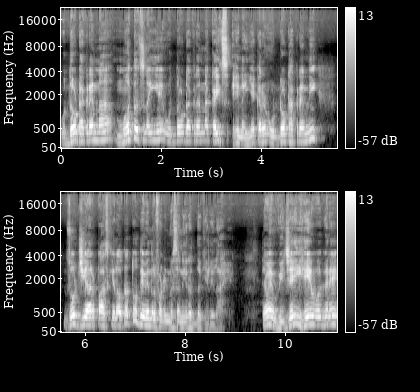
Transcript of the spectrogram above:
उद्धव ठाकरेंना मतच नाही आहे उद्धव ठाकरेंना काहीच हे नाही आहे कारण उद्धव ठाकरेंनी जो जी आर पास केला होता तो देवेंद्र फडणवीसांनी रद्द केलेला आहे. त्यामुळे विजयी हे वगैरे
